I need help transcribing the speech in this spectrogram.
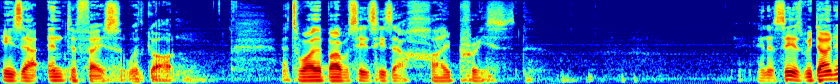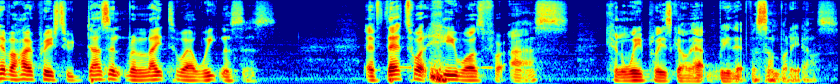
He's our interface with God. That's why the Bible says he's our high priest. And it says we don't have a high priest who doesn't relate to our weaknesses. If that's what he was for us, can we please go out and be that for somebody else?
